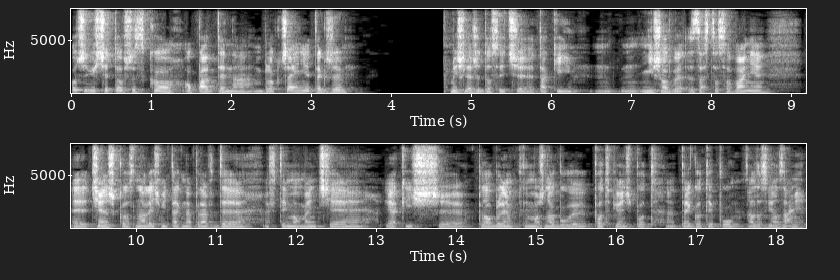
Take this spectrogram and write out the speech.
Oczywiście to wszystko oparte na blockchainie, także myślę, że dosyć taki niszowe zastosowanie. E, ciężko znaleźć mi tak naprawdę w tym momencie jakiś e, problem, który można byłoby podpiąć pod tego typu rozwiązanie.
